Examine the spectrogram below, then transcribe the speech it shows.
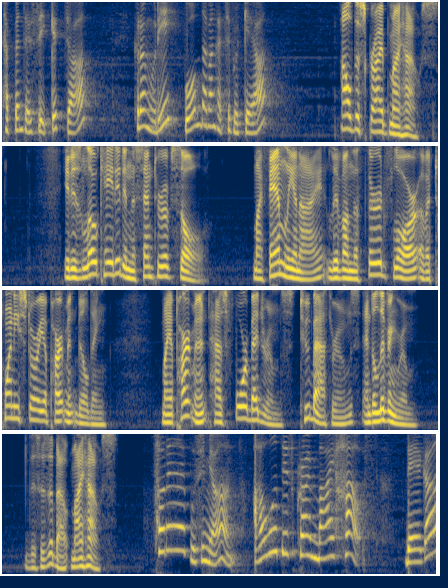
답변 될 수 있겠죠. 그럼 우리 모험 답안 같이 볼게요. I'll describe my house. It is located in the center of Seoul. My family and I live on the third floor of a 20 story apartment building. My apartment has four bedrooms, two bathrooms, and a living room. This is about my house. 설에 보시면 I will describe my house. 내가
